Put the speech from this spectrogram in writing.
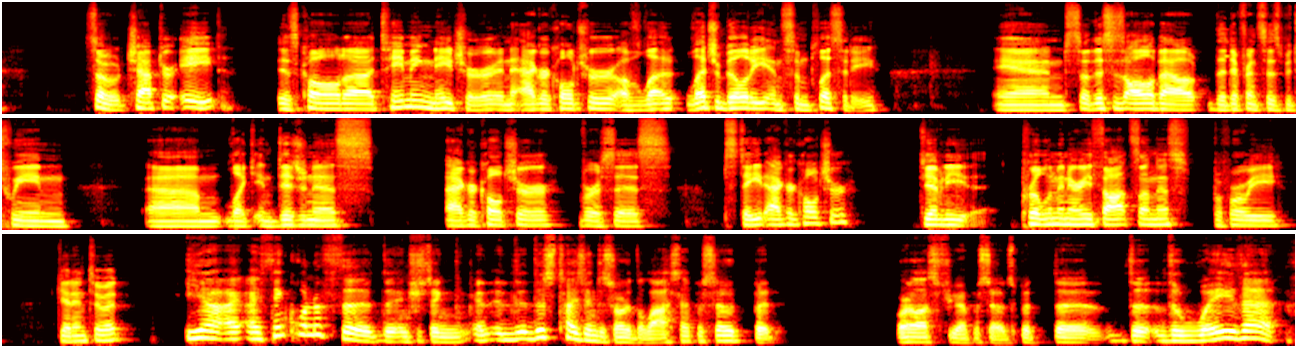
So, chapter eight is called uh, Taming Nature and Agriculture of Le- Legibility and Simplicity. And so this is all about the differences between um, like indigenous agriculture versus state agriculture. Do you have any preliminary thoughts on this before we get into it? Yeah, I, I think one of the the interesting and this ties into sort of the last episode, but or last few episodes, but the the the way that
